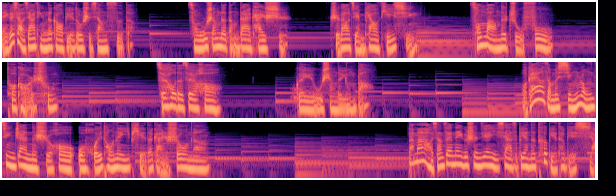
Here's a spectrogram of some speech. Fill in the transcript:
每个小家庭的告别都是相似的，从无声的等待开始，直到检票提醒，匆忙的嘱咐，脱口而出，最后的最后，归于无声的拥抱。我该要怎么形容进站的时候，我回头那一瞥的感受呢？爸妈好像在那个瞬间一下子变得特别特别小，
